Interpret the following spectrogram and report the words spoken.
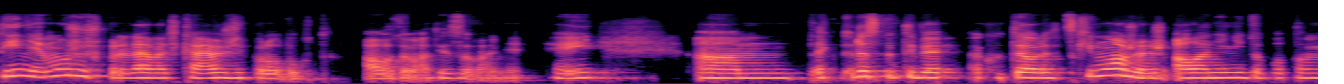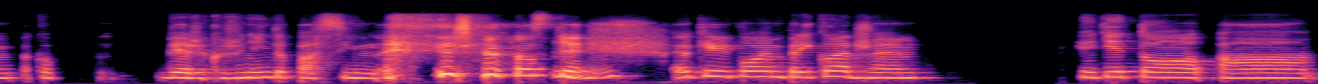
ty nemôžeš predávať každý produkt automatizovane. Hej? Um, tak respektíve ako teoreticky môžeš, ale není to potom ako, vieš, akože není to pasívne. že proste, mm-hmm. keby poviem príklad, že keď je to uh,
